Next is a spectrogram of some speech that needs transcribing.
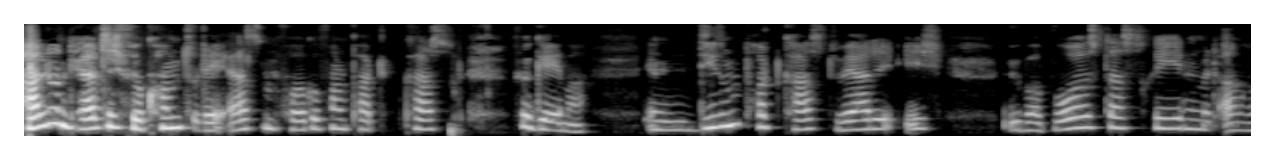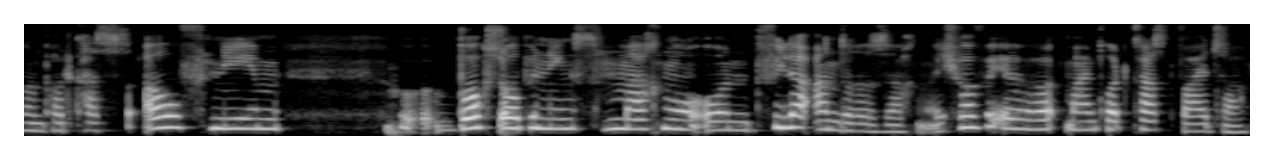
Hallo und herzlich willkommen zu der ersten Folge von Podcast für Gamer. In diesem Podcast werde ich über Wallstars reden, mit anderen Podcasts aufnehmen, Box-Openings machen und viele andere Sachen. Ich hoffe, ihr hört meinen Podcast weiter.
